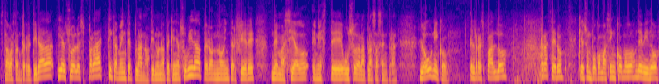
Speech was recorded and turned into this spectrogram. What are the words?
está bastante retirada y el suelo es prácticamente plano. Tiene una pequeña subida, pero no interfiere demasiado en este uso de la plaza central. Lo único el respaldo trasero que es un poco más incómodo debido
